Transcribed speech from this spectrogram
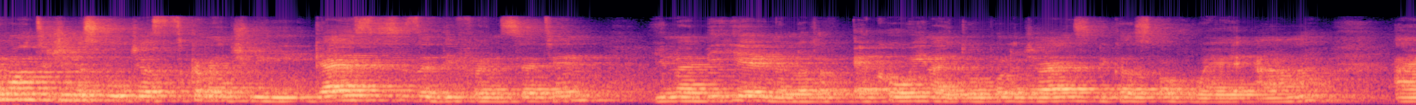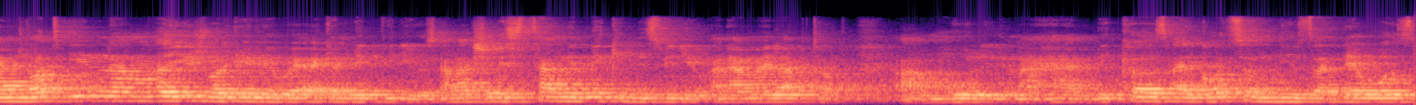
everyone to ne Speak Just Commentary. Guys, this is a different setting. You might be hearing a lot of echoing. I do apologize because of where I am. I'm not in um, a usual area where I can make videos. I'm actually standing making this video and I have my laptop um, holding in my hand because I got some news that there was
